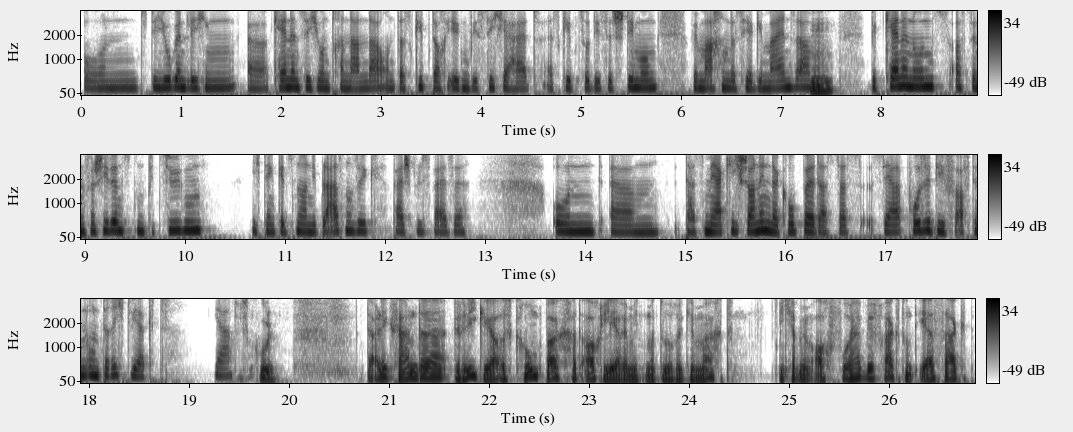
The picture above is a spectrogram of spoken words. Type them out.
und die Jugendlichen äh, kennen sich untereinander und das gibt auch irgendwie Sicherheit. Es gibt so diese Stimmung, wir machen das hier gemeinsam. Mhm. Wir kennen uns aus den verschiedensten Bezügen. Ich denke jetzt nur an die Blasmusik beispielsweise. Und ähm, das merke ich schon in der Gruppe, dass das sehr positiv auf den Unterricht wirkt. Ja. Das ist cool. Der Alexander Riegler aus Krumbach hat auch Lehre mit Matura gemacht. Ich habe ihn auch vorher befragt und er sagt,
